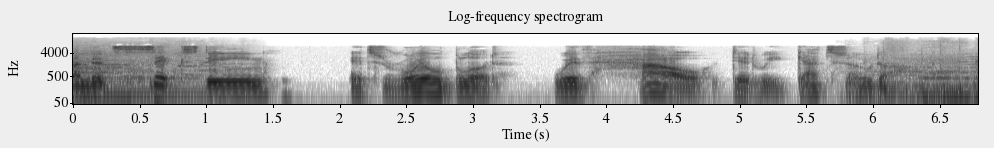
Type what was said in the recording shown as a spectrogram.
And at 16, it's Royal Blood with How Did We Get So Dark?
